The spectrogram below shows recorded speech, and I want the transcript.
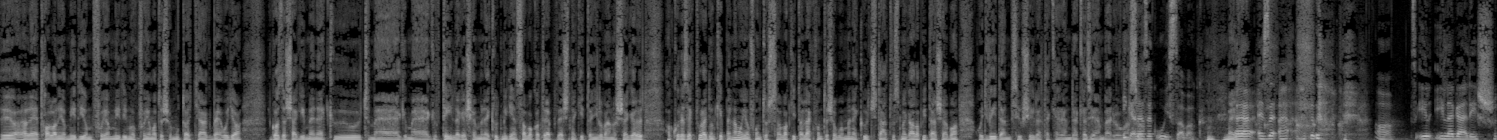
lehet hallani, a médium folyam, médiumok folyamatosan mutatják be, hogy a gazdasági menekült, meg, meg ténylegesen menekült, még ilyen szavakat repülesnek itt a nyilvánosság előtt, akkor ezek tulajdonképpen nem olyan fontos szavak. Itt a legfontosabb a menekült státusz megállapításában, hogy védelmi szükségletekkel rendelkező emberről van Igen, szó. ezek új szavak. Hm, melyik? Ez, hát, a illegális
